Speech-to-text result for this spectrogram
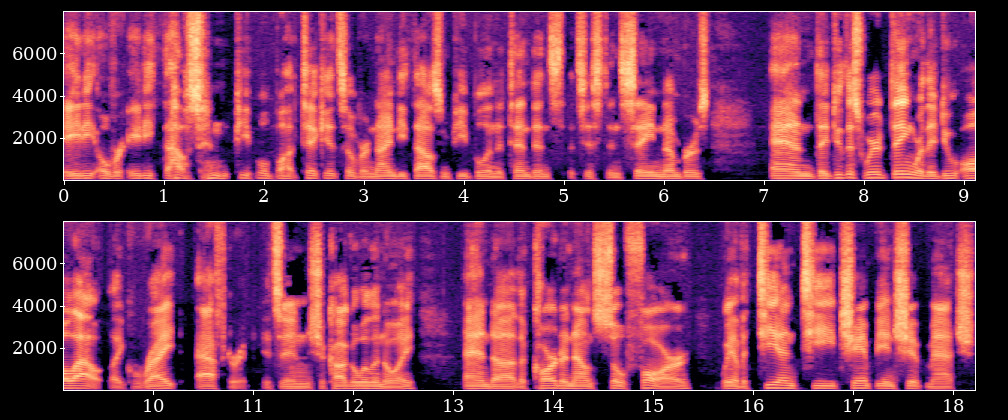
80 over 80,000 people bought tickets, over 90,000 people in attendance. It's just insane numbers. And they do this weird thing where they do all out like right after it. It's in Chicago, Illinois. And uh, the card announced so far, we have a TNT championship match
